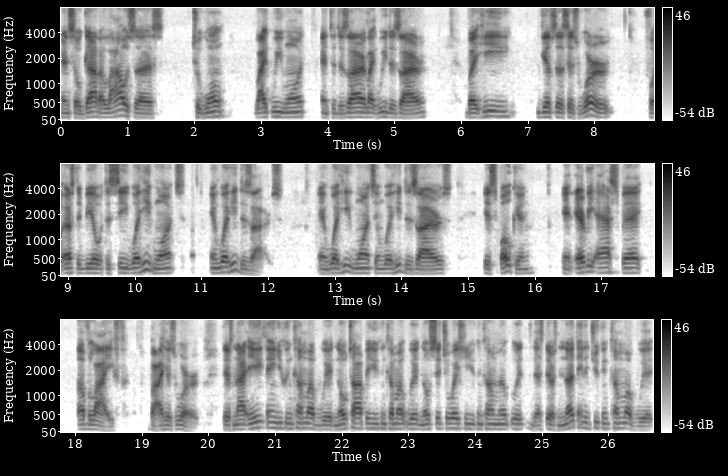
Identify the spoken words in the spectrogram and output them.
And so God allows us to want like we want and to desire like we desire, but he gives us his word for us to be able to see what he wants and what he desires. And what he wants and what he desires is spoken in every aspect of life by his word. There's not anything you can come up with, no topic you can come up with, no situation you can come up with. That's, there's nothing that you can come up with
